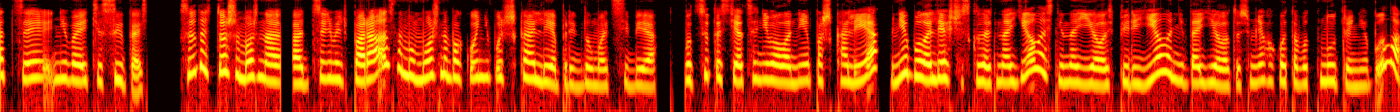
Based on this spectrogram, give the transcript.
оцениваете сытость. Сытость тоже можно оценивать по-разному, можно по какой-нибудь шкале придумать себе. Вот сытость я оценивала не по шкале, мне было легче сказать наелась, не наелась, переела, не доела, то есть у меня какое-то вот внутреннее было,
